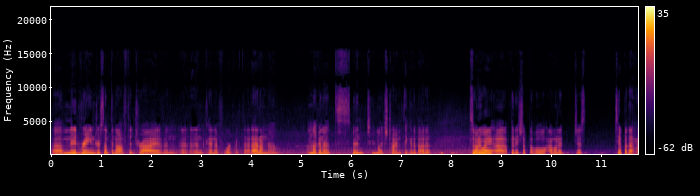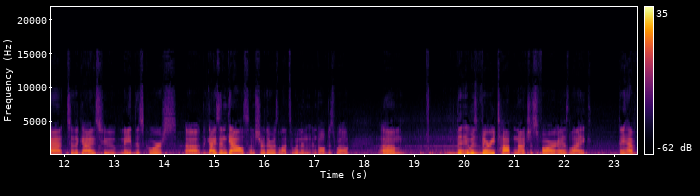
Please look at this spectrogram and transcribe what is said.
Uh, mid range or something off the drive and, and kind of work with that. I don't know. I'm not going to spend too much time thinking about it. So, anyway, uh, finish up the hole. I want to just tip of the hat to the guys who made this course, uh, the guys and gals. I'm sure there was lots of women involved as well. Um, the, it was very top notch as far as like they have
